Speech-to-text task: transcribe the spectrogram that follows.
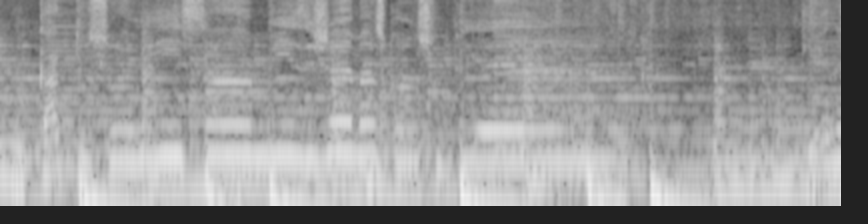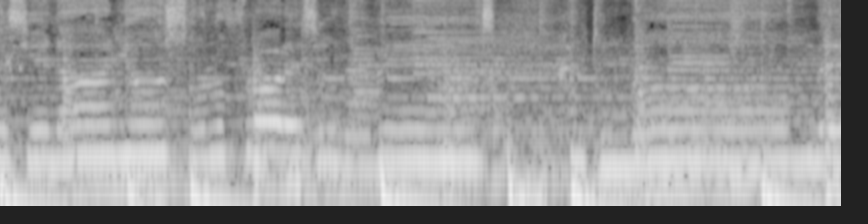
Un cactus suaviza mis yemas con su piel. Tiene cien años, flores de una vez en tu nombre.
